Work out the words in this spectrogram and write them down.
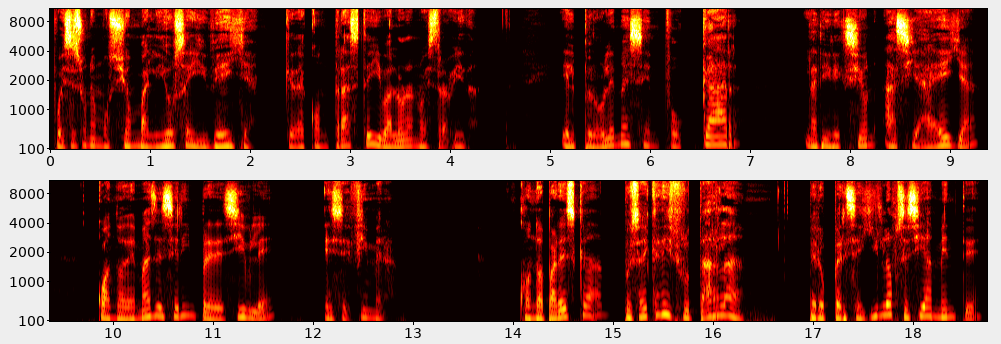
pues es una emoción valiosa y bella que da contraste y valor a nuestra vida. El problema es enfocar la dirección hacia ella cuando además de ser impredecible, es efímera. Cuando aparezca, pues hay que disfrutarla, pero perseguirla obsesivamente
